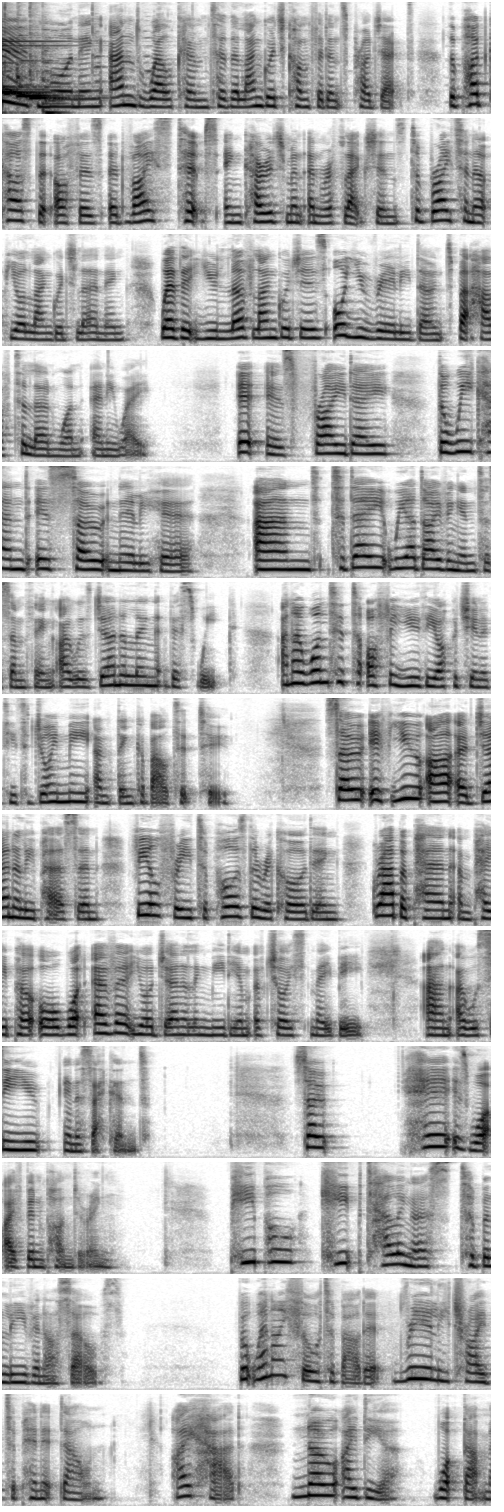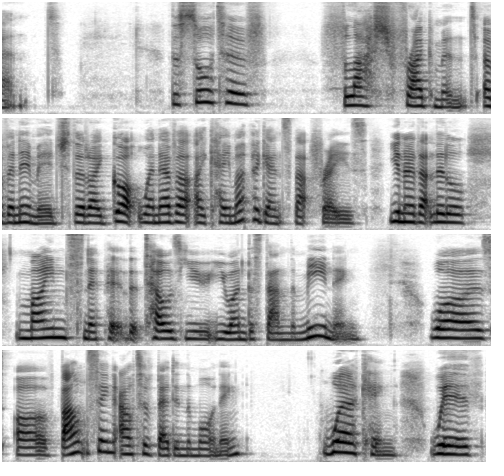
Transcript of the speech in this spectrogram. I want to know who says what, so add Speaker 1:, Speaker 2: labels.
Speaker 1: Good morning and welcome to the Language Confidence Project, the podcast that offers advice, tips, encouragement, and reflections to brighten up your language learning, whether you love languages or you really don't but have to learn one anyway. It is Friday, the weekend is so nearly here, and today we are diving into something I was journaling this week and I wanted to offer you the opportunity to join me and think about it too. So, if you are a journally person, feel free to pause the recording, grab a pen and paper, or whatever your journaling medium of choice may be, and I will see you in a second. So, here is what I've been pondering. People keep telling us to believe in ourselves. But when I thought about it, really tried to pin it down, I had no idea what that meant. The sort of flash fragment of an image that I got whenever I came up against that phrase, you know, that little mind snippet that tells you you understand the meaning, was of bouncing out of bed in the morning, working with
